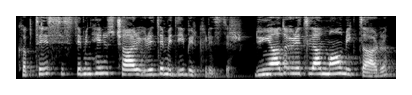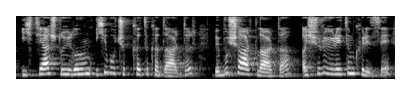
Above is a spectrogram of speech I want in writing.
kapitalist sistemin henüz çare üretemediği bir krizdir. Dünyada üretilen mal miktarı ihtiyaç duyulanın iki buçuk katı kadardır ve bu şartlarda aşırı üretim krizi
